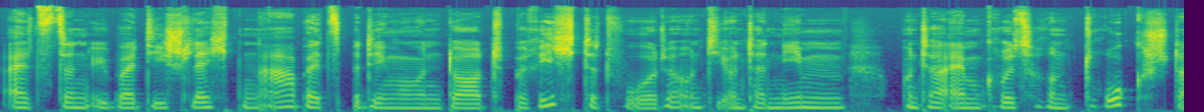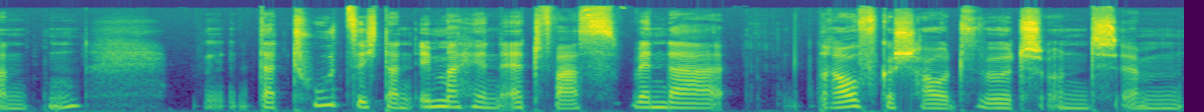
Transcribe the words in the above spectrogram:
als dann über die schlechten Arbeitsbedingungen dort berichtet wurde und die Unternehmen unter einem größeren Druck standen. Da tut sich dann immerhin etwas, wenn da draufgeschaut wird und ähm,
